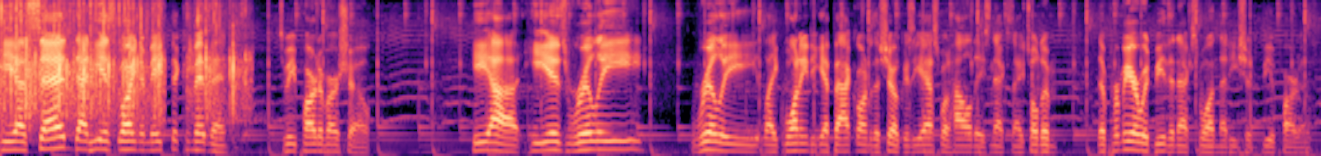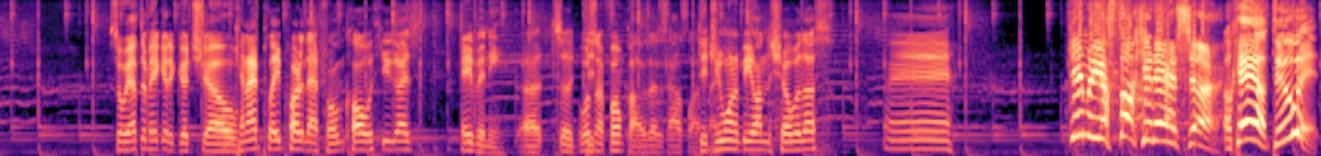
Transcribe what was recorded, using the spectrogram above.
He has said that he is going to make the commitment to be part of our show. He uh he is really really like wanting to get back onto the show because he asked what holidays next, and I told him the premiere would be the next one that he should be a part of. So we have to make it a good show. Can I play part of that phone call with you guys? Hey, Vinny. Uh, so it wasn't a phone call. I was at his house last did, did night. you want to be on the show with us? Eh. Give me a fucking answer! Okay, I'll do it.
